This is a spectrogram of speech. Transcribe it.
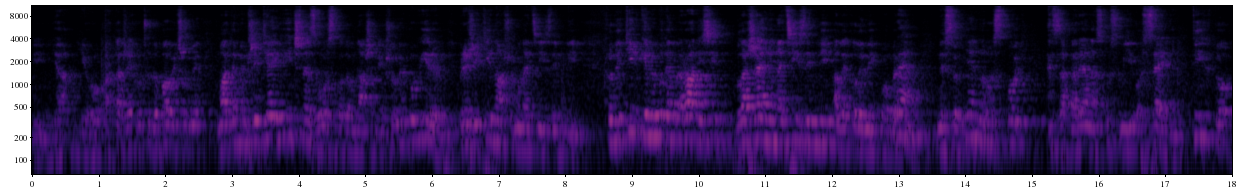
в ім'я Його. А також я хочу додати, що ми матимемо життя і вічне з Господом нашим, якщо ми повіримо при житті нашому на цій землі. Що не тільки ми будемо радісні, блаженні на цій землі, але коли ми помремо, несомненно Господь забере нас у свої оселі. Ті, хто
